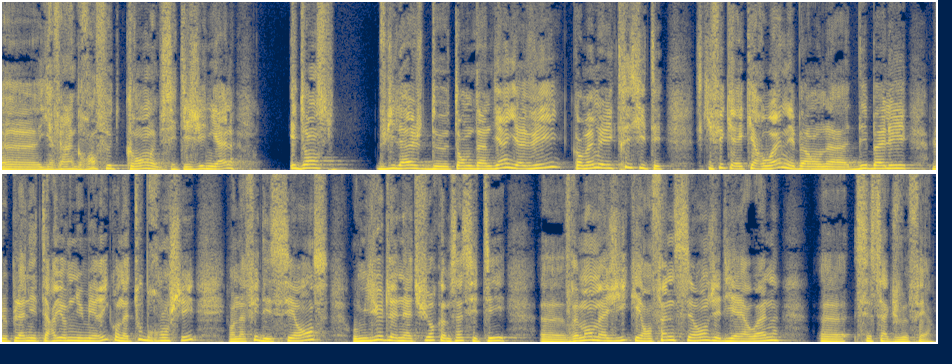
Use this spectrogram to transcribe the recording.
il y avait un grand feu de camp, c'était génial. Et dans village de temple d'Indiens, il y avait quand même l'électricité. Ce qui fait qu'avec Erwan, eh ben, on a déballé le planétarium numérique, on a tout branché, on a fait des séances au milieu de la nature, comme ça, c'était euh, vraiment magique. Et en fin de séance, j'ai dit à Erwan, euh, c'est ça que je veux faire.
